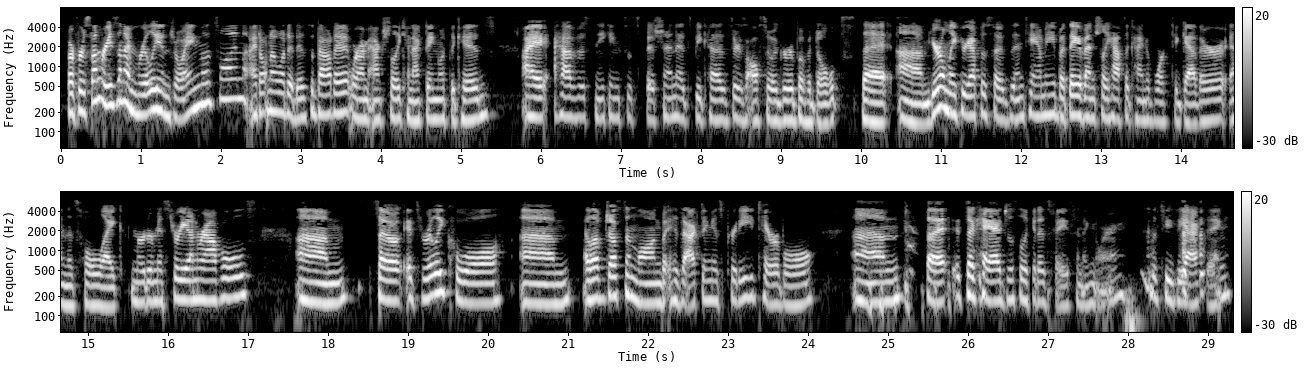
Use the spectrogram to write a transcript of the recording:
But for some reason, I'm really enjoying this one. I don't know what it is about it where I'm actually connecting with the kids. I have a sneaking suspicion it's because there's also a group of adults that um you're only three episodes in, Tammy, but they eventually have to kind of work together and this whole like murder mystery unravels. Um so it's really cool. Um I love Justin Long, but his acting is pretty terrible. Um but it's okay, I just look at his face and ignore the cheesy acting.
